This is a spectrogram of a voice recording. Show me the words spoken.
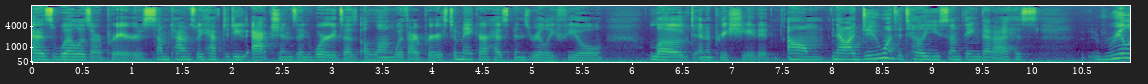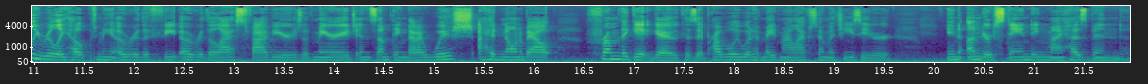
as well as our prayers. Sometimes we have to do actions and words as along with our prayers to make our husbands really feel loved and appreciated. Um, now, I do want to tell you something that I has really, really helped me over the fe- over the last five years of marriage, and something that I wish I had known about from the get go because it probably would have made my life so much easier in understanding my husband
